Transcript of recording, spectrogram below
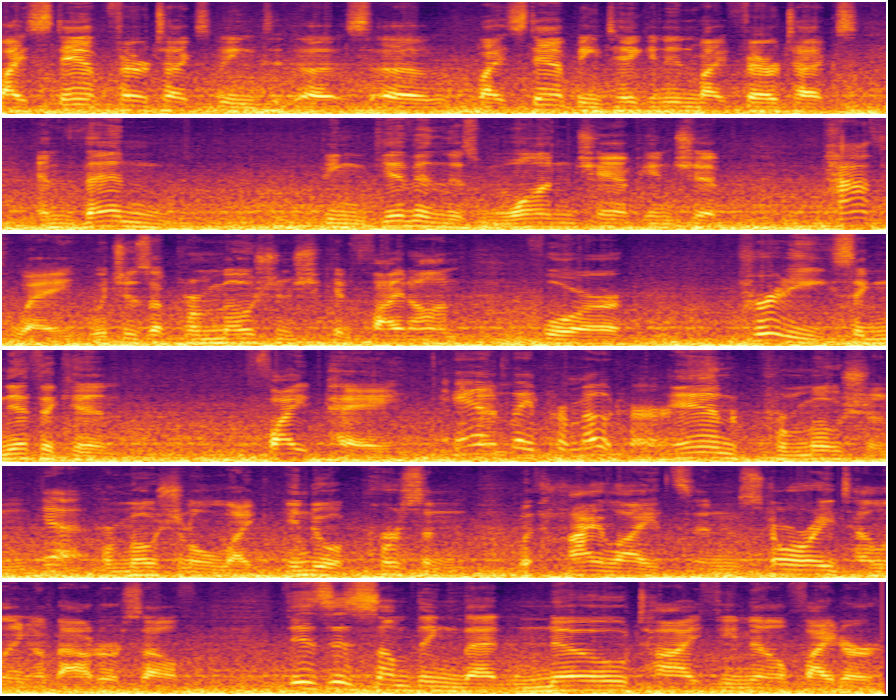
by Stamp Fairtex being uh, uh, by Stamp being taken in by Fairtex, and then being given this one championship pathway, which is a promotion she could fight on for pretty significant fight pay And they promote her. and promotion, Yeah. promotional like into a person with highlights and storytelling about herself. This is something that no Thai female fighter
